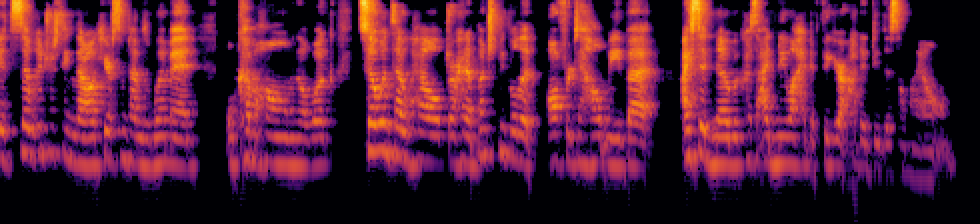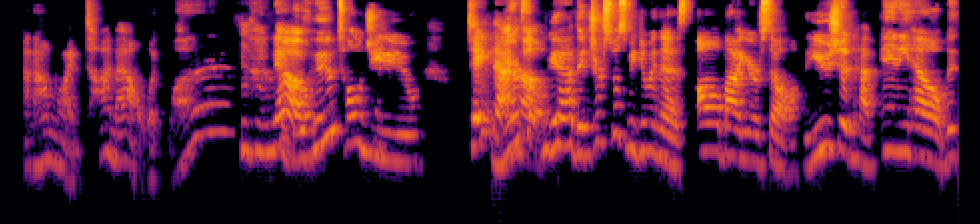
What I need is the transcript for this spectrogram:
it's so interesting that I'll hear sometimes women will come home and they'll look, so and so helped, or I had a bunch of people that offered to help me, but I said no because I knew I had to figure out how to do this on my own. And I'm like, time out. Like, what? Mm-hmm. No. Like, who told you? Take that help. Yeah, that you're supposed to be doing this all by yourself. You shouldn't have any help. I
